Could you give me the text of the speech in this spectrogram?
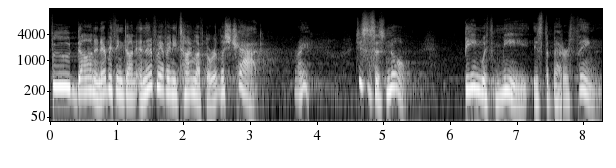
food done and everything done, and then if we have any time left over, let's chat, right? Jesus says, no, being with me is the better thing.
